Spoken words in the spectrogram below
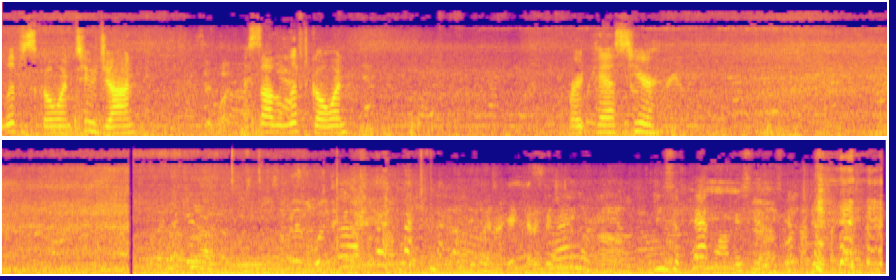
Lift's going too, John. Say what? I saw the lift going. Right past here. He's a pet, obviously.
